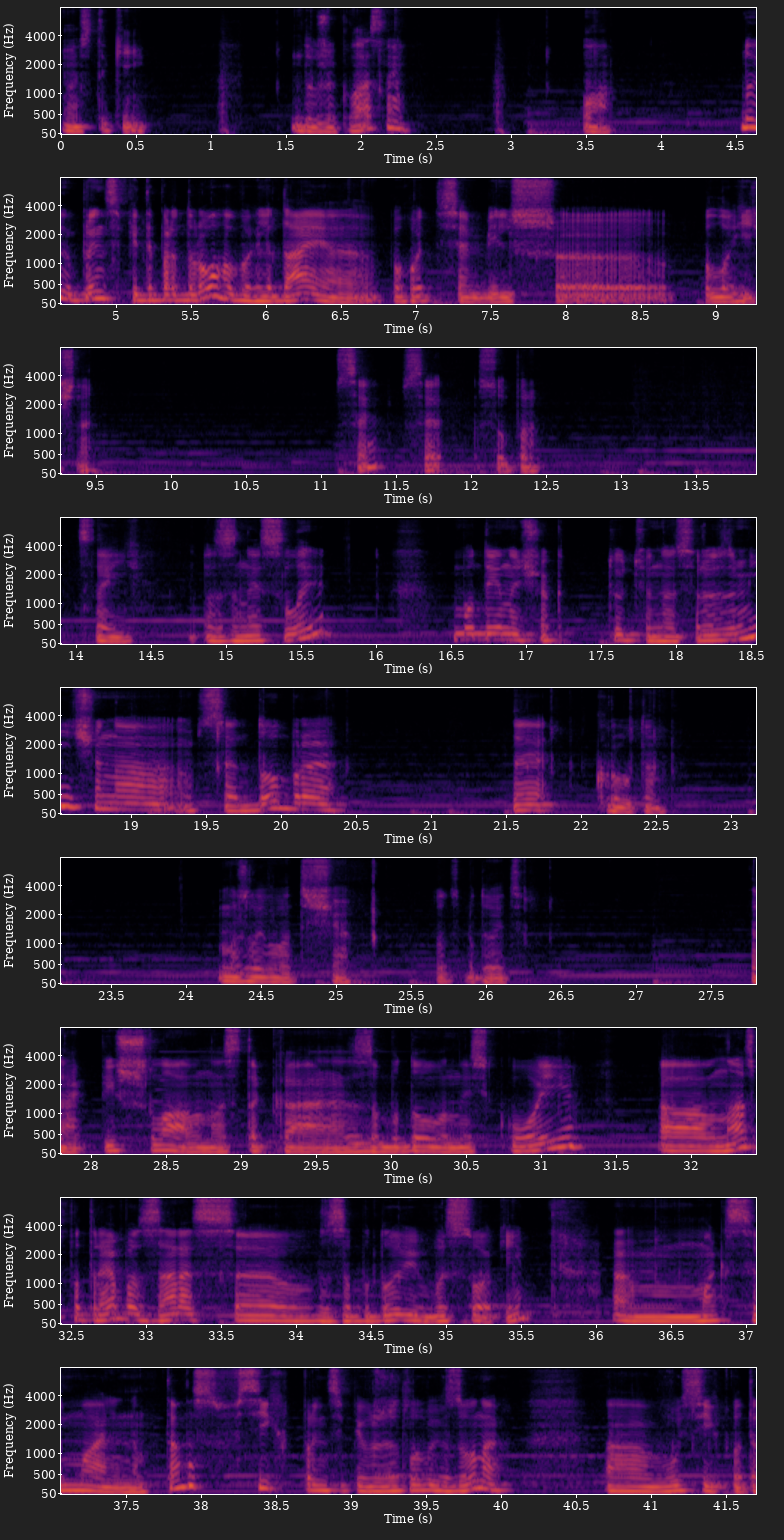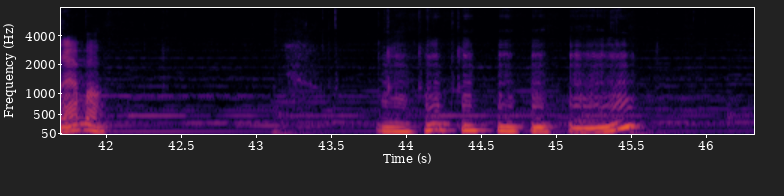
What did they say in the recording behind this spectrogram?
Ось такий. Дуже класний. О. Ну і в принципі тепер дорога виглядає, погодьтеся, більш е, логічно. Все, все супер. Цей знесли будиночок. Тут у нас розмічено, все добре, все круто. Можливо, от ще тут збудується. Так, пішла у нас така забудова низької. А у нас потреба зараз е, в забудові високій. Ем, Максимально. Та в нас всіх, в принципі, в житлових зонах а, в усіх потреба.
